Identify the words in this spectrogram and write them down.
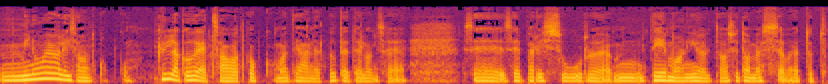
minu ajal ei saanud kokku küll aga õed saavad kokku, ma tean, et õdedel on see, see, see päris suur ähm, teema nii-öelda südamesse võetud.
